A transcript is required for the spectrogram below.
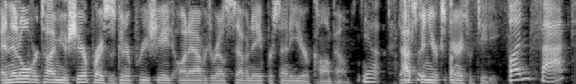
And then over time, your share price is going to appreciate on average around 7 to 8% a year compound. Yeah. That's Actually, been your experience with TD. Fun fact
